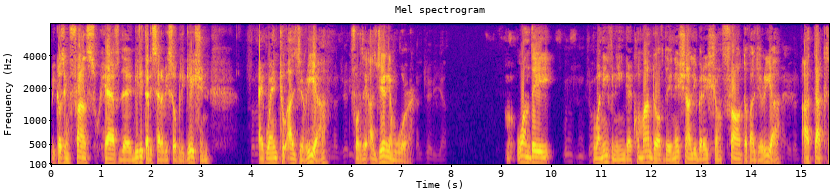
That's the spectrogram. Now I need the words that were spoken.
because in France we have the military service obligation, I went to Algeria for the Algerian War. One day, one evening, a commander of the National Liberation Front of Algeria attacked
